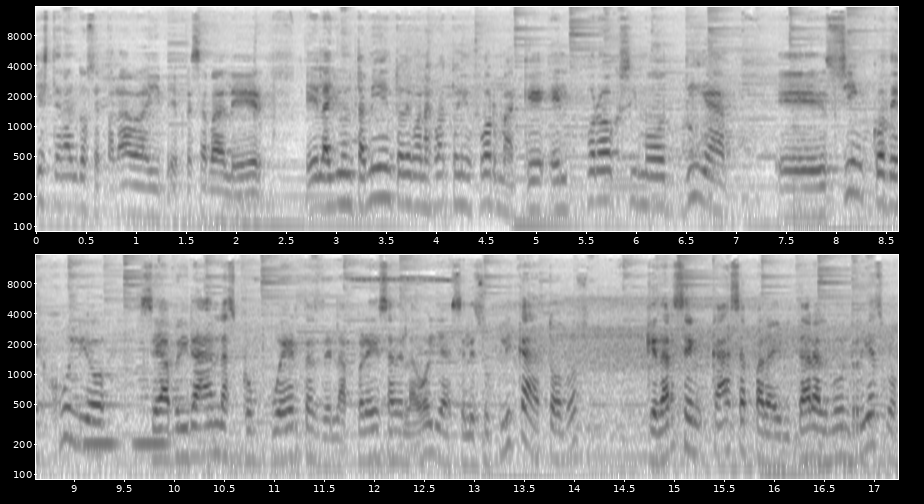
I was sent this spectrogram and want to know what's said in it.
Y este heraldo se paraba y empezaba a leer. El ayuntamiento de Guanajuato informa que el próximo día 5 eh, de julio se abrirán las compuertas de la presa de la olla. Se les suplica a todos quedarse en casa para evitar algún riesgo.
